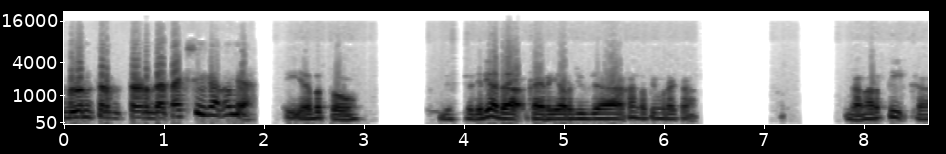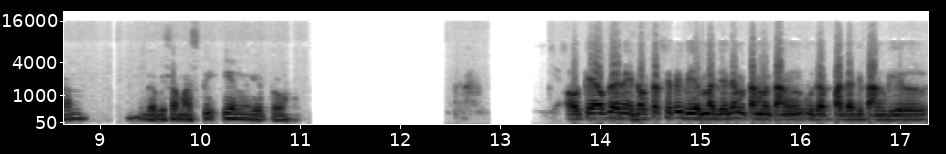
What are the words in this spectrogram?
belum ter- terdeteksi kan om ya Iya betul. Bisa jadi ada carrier juga kan, tapi mereka nggak ngerti kan, nggak bisa mastiin gitu. oke oke nih dokter sini diem aja nih mentang-mentang udah pada dipanggil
